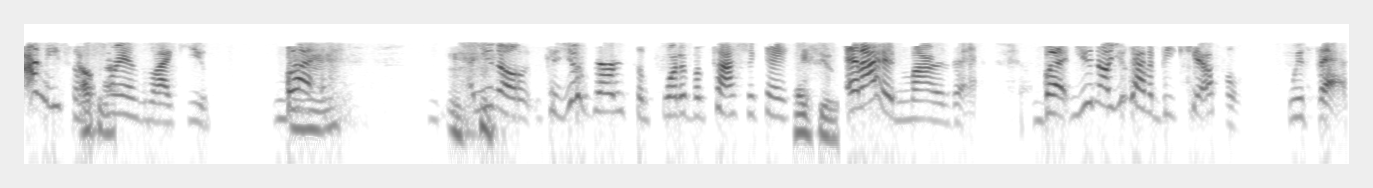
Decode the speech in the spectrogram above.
I need some Okay. friends like you, but Mhm. you know, because you're very supportive of Tasha K, Thank you. and I admire that. But you know, you got to be careful with that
